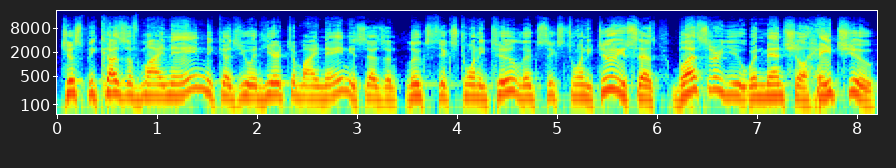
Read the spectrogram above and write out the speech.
just because of my name, because you adhere to my name. He says in Luke 6:22, Luke 6:22, he says, "Blessed are you when men shall hate you,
